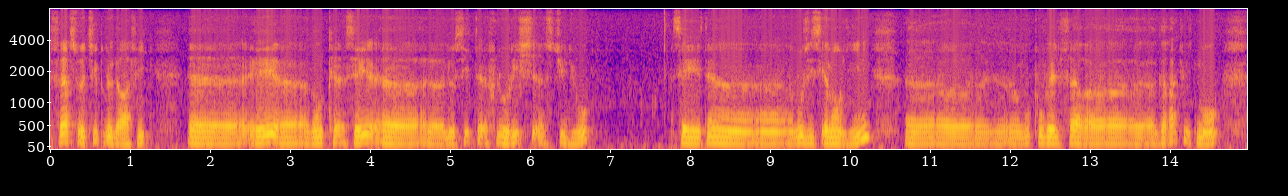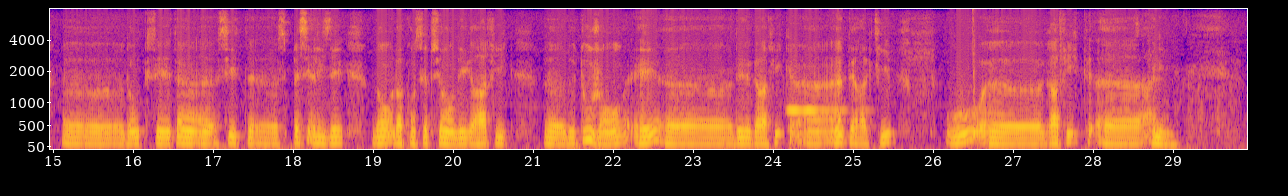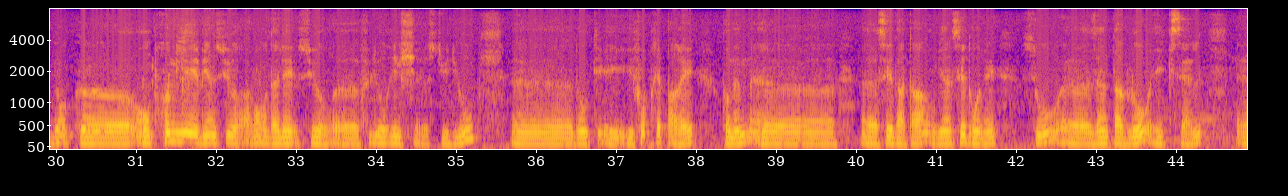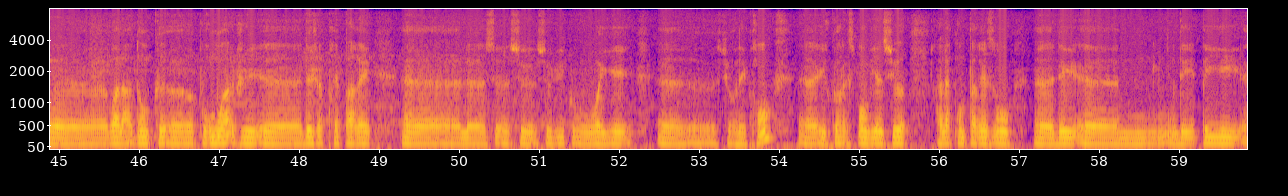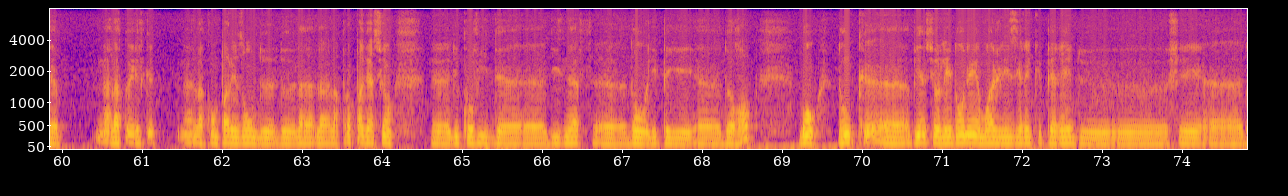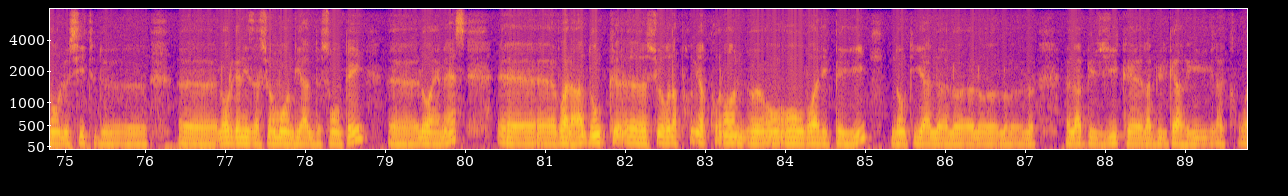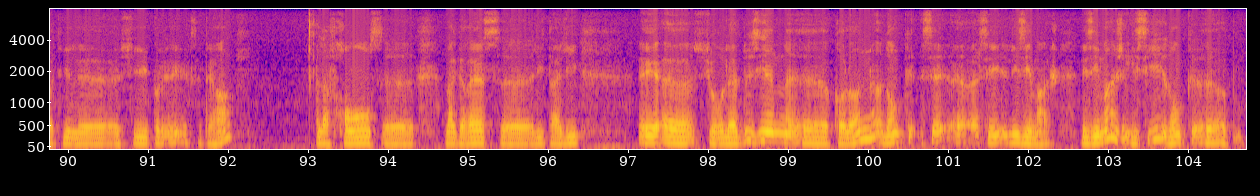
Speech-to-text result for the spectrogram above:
faire ce type de graphique. Euh, et donc c'est le site Flourish Studio. C'est un, logiciel en ligne. vous pouvez le faire gratuitement. donc c'est un site spécialisé dans la conception des graphiques euh, de tout genre et euh, des graphiques euh, interactifs ou graphiques animés. Donc en premier, bien sûr, avant d'aller sur Flourish Studio, donc il faut préparer quand même ces datas ou bien ces données sous un tableau Excel. voilà, donc pour moi, j'ai déjà préparé euh, celui que vous voyez euh, sur l'écran. Euh, il correspond bien sûr à la comparaison des, pays, à la, comparaison de, la, propagation du Covid-19 dans les pays d'Europe. Bon, donc bien sûr les données, moi je les ai récupérées de, chez, dans le site de l'Organisation mondiale de santé, euh, l'OMS. Euh, voilà, donc euh, sur la première colonne, on, voit les pays. Donc il y a la Belgique, la Bulgarie, la Croatie, le Chypre, etc. La France, la Grèce, l'Italie. Et sur la deuxième colonne, donc c'est les images. Les images ici, donc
